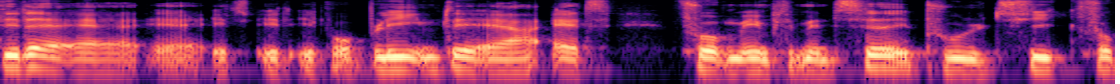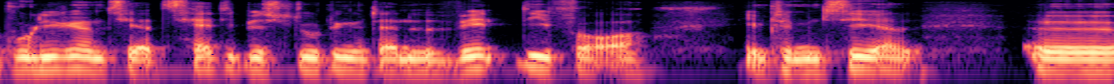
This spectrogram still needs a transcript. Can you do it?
Det, der er, er et, et, et problem, det er at få dem implementeret i politik, få politikerne til at tage de beslutninger, der er nødvendige for at implementere øh,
